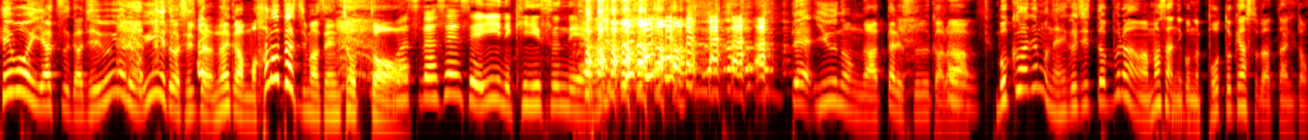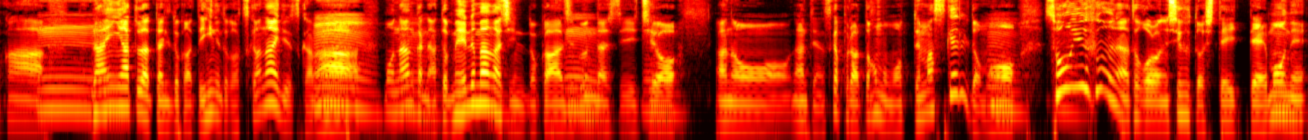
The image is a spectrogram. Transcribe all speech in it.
ヘボいやつが自分よりもいいねとかしてたら、なんかもう腹立ちません、ちょっと。増田先生いいね気にすんねや。っていうのがあったりするから、うん。僕はでもね、エグジットプランはまさにこのポッドキャストだったりとか、うん。LINE アットだったりとかっていいねとかつかないですから、うん。もうなんかね、あとメールマガジンとか自分たちで一応、あのーなんていうんですか、プラットフォーム持ってますけれども、うん。そういう風なところにシフトしていって、もうね、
